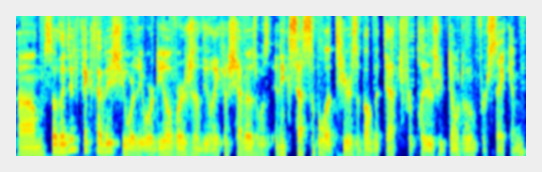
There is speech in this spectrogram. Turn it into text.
Um, so they did fix that issue where the Ordeal version of the Lake of Shadows was inaccessible at tiers above Adept for players who don't own Forsaken.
